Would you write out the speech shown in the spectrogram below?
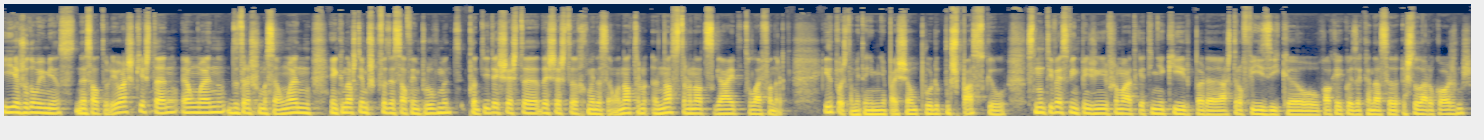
e ajudou-me imenso nessa altura. Eu acho que este ano é um ano de transformação, um ano em que nós temos que fazer self-improvement. Pronto, e deixo esta, deixo esta recomendação: A Astronaut's Guide to Life on Earth. E depois também tenho a minha paixão por, por espaço, que eu, se não tivesse vindo para a engenharia informática, tinha que ir para astrofísica ou qualquer coisa que andasse a estudar o cosmos.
